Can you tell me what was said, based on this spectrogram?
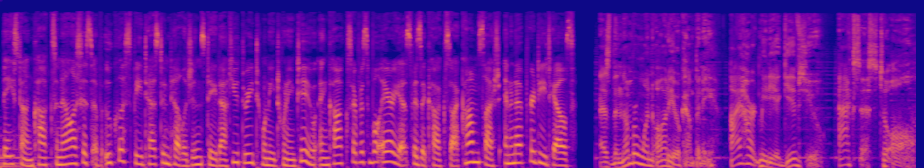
Based on Cox analysis of Ookla speed test intelligence data Q3 2022 and Cox serviceable areas, visit cox.com/internet for details. As the number one audio company, iHeartMedia gives you access to all.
